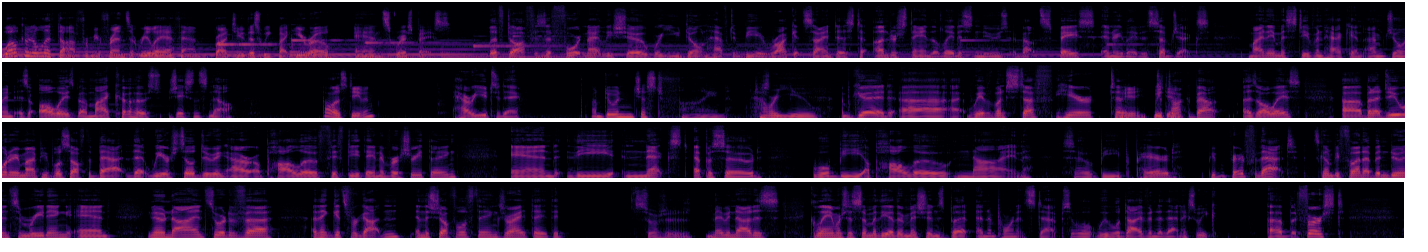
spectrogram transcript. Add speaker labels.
Speaker 1: Welcome to Liftoff from your friends at Relay FM, brought to you this week by Eero and Squarespace.
Speaker 2: Liftoff is a fortnightly show where you don't have to be a rocket scientist to understand the latest news about space and related subjects. My name is Stephen Hackett. I'm joined, as always, by my co host, Jason Snell.
Speaker 1: Hello, Stephen.
Speaker 2: How are you today?
Speaker 1: I'm doing just fine. How are you?
Speaker 2: I'm good. Uh, we have a bunch of stuff here to,
Speaker 1: We- we
Speaker 2: to
Speaker 1: do.
Speaker 2: talk about, as always. Uh, but I do want to remind people just off the bat that we are still doing our Apollo 50th anniversary thing. And the next episode will be Apollo 9. So be prepared. Be prepared for that. It's going to be fun. I've been doing some reading, and, you know, 9 sort of, uh, I think, gets forgotten in the shuffle of things, right? They, they sort of maybe not as glamorous as some of the other missions, but an important step. So we'll, we will dive into that next week. Uh, but first,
